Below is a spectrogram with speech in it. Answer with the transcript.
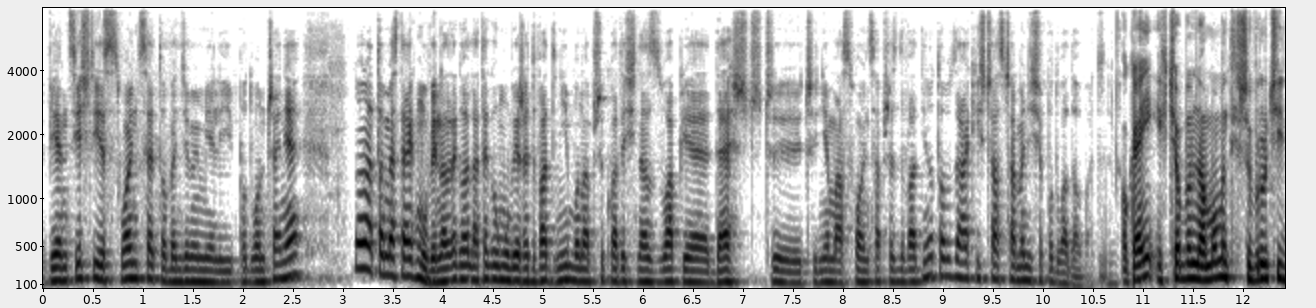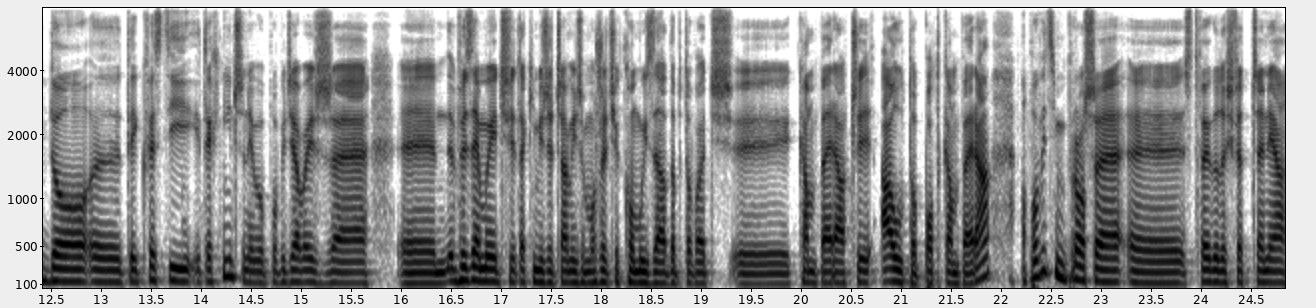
Więc jeśli jest słońce, to będziemy mieli podłączenie. No natomiast tak jak mówię, dlatego, dlatego mówię, że dwa dni, bo na przykład jeśli nas złapie deszcz, czy, czy nie ma słońca przez dwa dni, no to za jakiś czas trzeba będzie się podładować. Okej, i chciałbym na moment jeszcze wrócić do y, tej kwestii technicznej, bo powiedziałeś, że y, wy zajmujecie się takimi rzeczami, że możecie komuś zaadaptować y, kampera czy auto pod kampera. A powiedz mi proszę y, z twojego doświadczenia,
